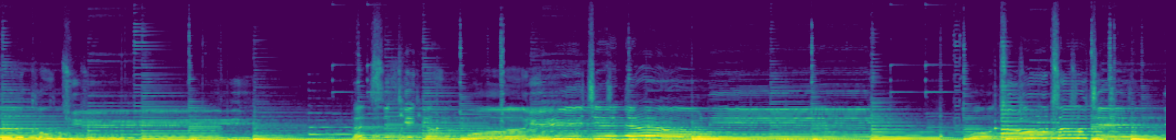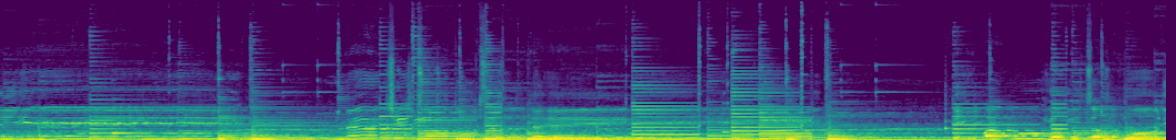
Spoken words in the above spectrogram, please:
的恐惧，但是天刚我遇见了你，我处处见你，人群中独自泪，你万物有一种魔力。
